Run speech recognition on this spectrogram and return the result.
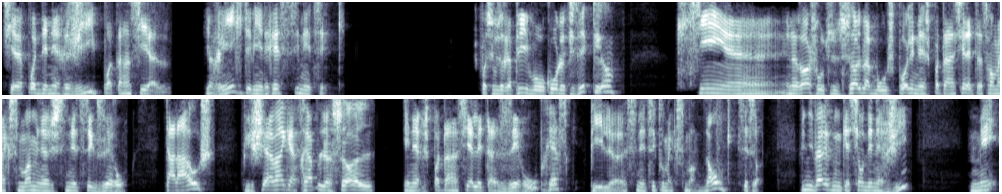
s'il n'y avait pas d'énergie potentielle. Il n'y a rien qui deviendrait cinétique. Je sais pas si vous vous rappelez vos cours de physique, là. Tu tiens euh, une roche au-dessus du sol, elle bouge pas, l'énergie potentielle est à son maximum, l'énergie cinétique zéro. T'as lâche, puis juste avant qu'elle frappe le sol, l'énergie potentielle est à zéro presque, puis le cinétique au maximum. Donc, c'est ça. L'univers est une question d'énergie mais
